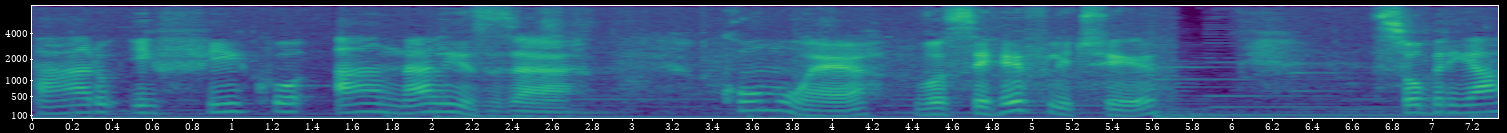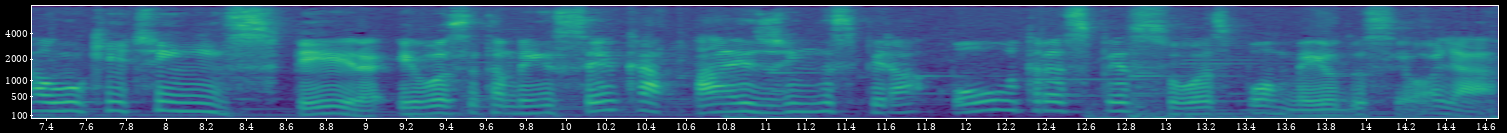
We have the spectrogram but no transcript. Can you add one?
paro e fico a analisar como é você refletir sobre algo que te inspira e você também ser capaz de inspirar outras pessoas por meio do seu olhar.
